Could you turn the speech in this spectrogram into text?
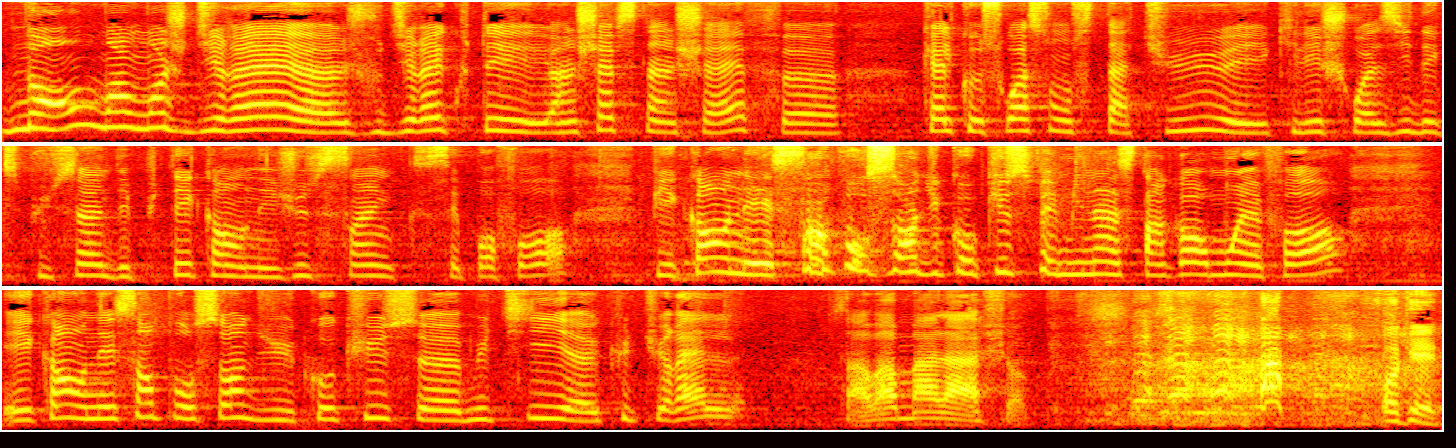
non, moi, moi je dirais, je vous dirais, écoutez, un chef, c'est un chef, quel que soit son statut, et qu'il ait choisi d'expulser un député quand on est juste cinq, c'est pas fort. Puis quand on est 100 du caucus féminin, c'est encore moins fort. Et quand on est 100 du caucus euh, multiculturel, ça va mal à la chope. OK.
